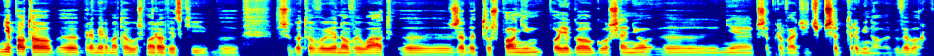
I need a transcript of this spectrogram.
nie po to e, premier Mateusz Morawiecki przygotowuje nowy ład, żeby tuż po nim, po jego ogłoszeniu, nie przeprowadzić przedterminowych wyborów.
